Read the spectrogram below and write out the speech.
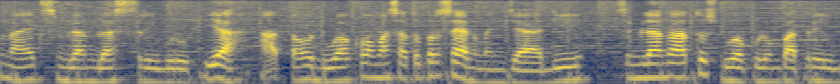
naik Rp19.000 atau 2,1% menjadi Rp924.120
